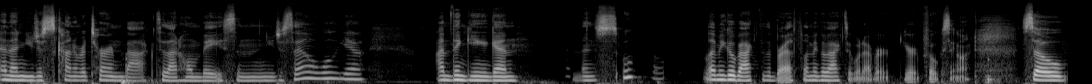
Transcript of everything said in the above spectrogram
and then you just kind of return back to that home base and you just say oh well yeah i'm thinking again and then just, let me go back to the breath let me go back to whatever you're focusing on so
